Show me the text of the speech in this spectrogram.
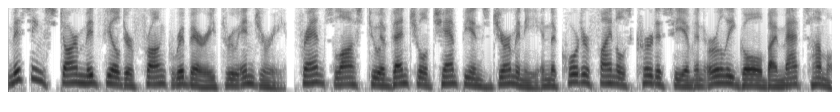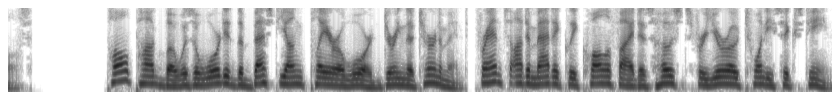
Missing star midfielder Franck Ribéry through injury, France lost to eventual champions Germany in the quarter-finals courtesy of an early goal by Mats Hummels. Paul Pogba was awarded the Best Young Player award during the tournament. France automatically qualified as hosts for Euro 2016.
